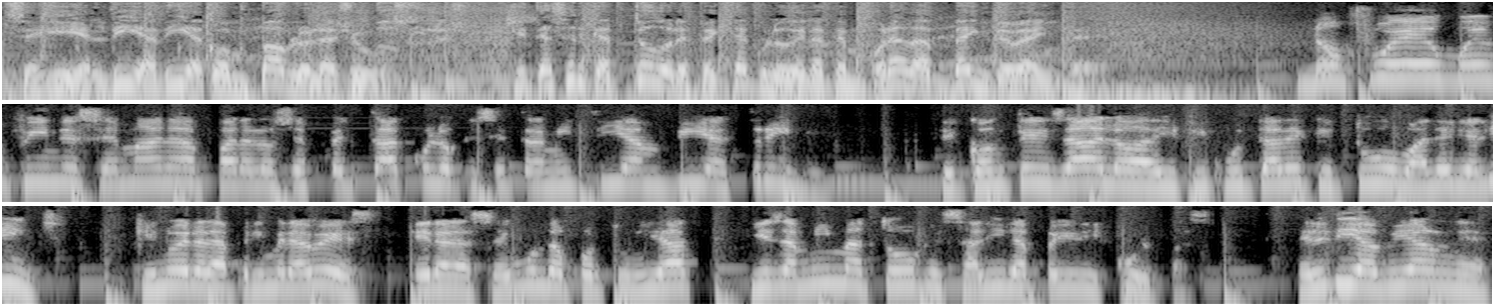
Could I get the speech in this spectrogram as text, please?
Seguí el día a día con Pablo Layuz, que te acerca todo el espectáculo de la temporada 2020. No fue un buen fin de semana para los espectáculos que se transmitían vía streaming. Te conté ya las dificultades que tuvo Valeria Lynch, que no era la primera vez, era la segunda oportunidad y ella misma tuvo que salir a pedir disculpas. El día viernes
